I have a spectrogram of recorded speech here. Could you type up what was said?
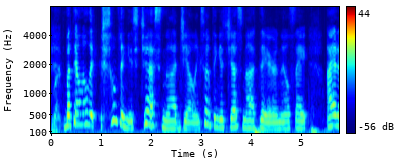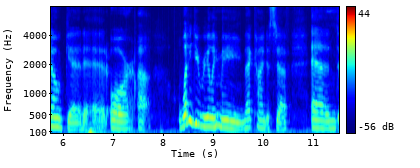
Right. but they'll know that something is just not gelling, something is just not there, and they'll say, "I don't get it," or uh, "What did you really mean?" That kind of stuff, and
